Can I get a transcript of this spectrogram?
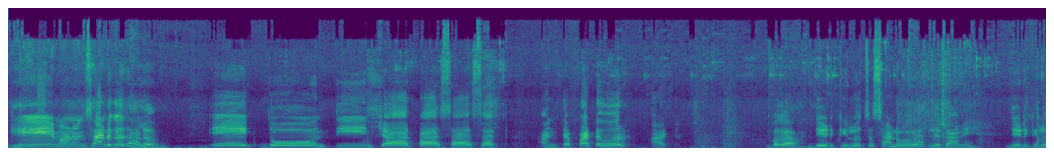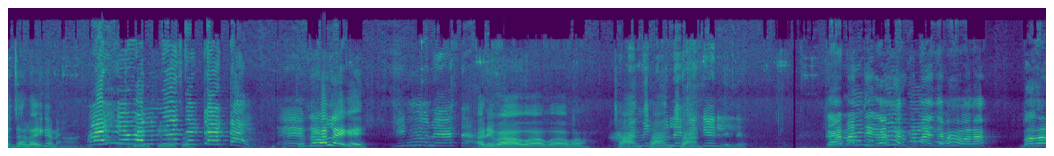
घे म्हणून सांडगं झालं. एक दोन तीन चार पाच सहा सात आणि त्या पाटावर आठ. बघा दीड किलोचं सांडगं घातलं आम्ही. दीड किलो झालं आहे का नाही? दीड. किलोचं. तुझं वाला आहे काय? अरे वा वा वा वा. छान छान छान. काय म्हणते का सारखं माझ्या भावाला? बघा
